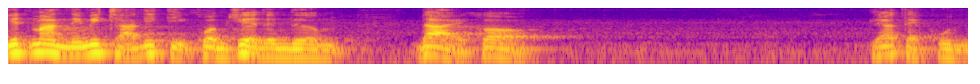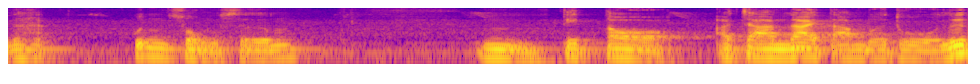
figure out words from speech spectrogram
ยึดมั่นในมิจฉาทิฏฐิความเชื่อเดิมๆได้ก็ แล้วแต่คุณนะฮะคุณส่งเสริมอืมติดต่ออาจารย์ได้ตามเบอร์โทร หรือ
